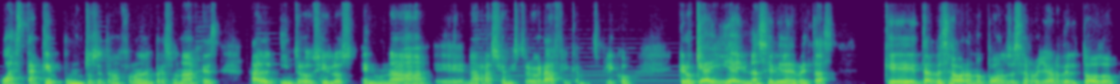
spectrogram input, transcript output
o hasta qué punto se transforman en personajes al introducirlos en una eh, narración historiográfica, ¿me explico? Creo que ahí hay una serie de betas que tal vez ahora no podemos desarrollar del todo,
